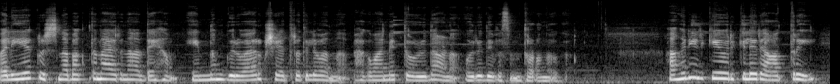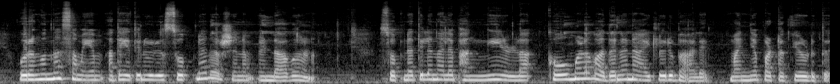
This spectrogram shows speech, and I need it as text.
വലിയ കൃഷ്ണഭക്തനായിരുന്ന അദ്ദേഹം എന്നും ഗുരുവായൂർ ക്ഷേത്രത്തിൽ വന്ന് ഭഗവാനെ തൊഴുതാണ് ഒരു ദിവസം തുടങ്ങുക. അങ്ങനെ ഇരിക്കെ ഒരിക്കൽ രാത്രി ഉറങ്ങുന്ന സമയം അദ്ദേഹത്തിന് ഒരു സ്വപ്ന ദർശനം ഉണ്ടാവുകയാണ്. സ്വപ്നത്തിൽ നല്ല ഭംഗിയുള്ള കോമളവദനനായിട്ടുള്ളൊരു ബാലൻ മഞ്ഞ പട്ടക്കയെടുത്ത്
